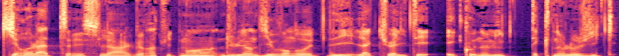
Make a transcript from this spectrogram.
qui relate, et cela gratuitement, hein, du lundi au vendredi, l'actualité économique, technologique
